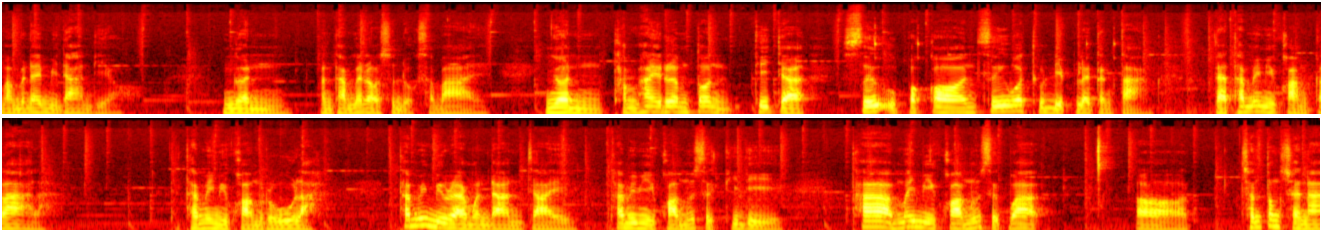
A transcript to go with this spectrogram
มันไม่ได้มีด้านเดียว เงินมันทำให้เราสะดวกสบาย เงินทำให้เริ่มต้นที่จะซื้ออุปกรณ์ ซื้อวัตถุดิบอะไรต่างๆ แต่ถ้าไม่มีความกล้าล่ะ ถ้าไม่มีความรู้ล่ะ ถ้าไม่มีแรงบันดาลใจ ถ้าไม่มีความรู้สึกที่ดี ถ้าไม่มีความรู้สึกว่าฉันต้องชนะ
